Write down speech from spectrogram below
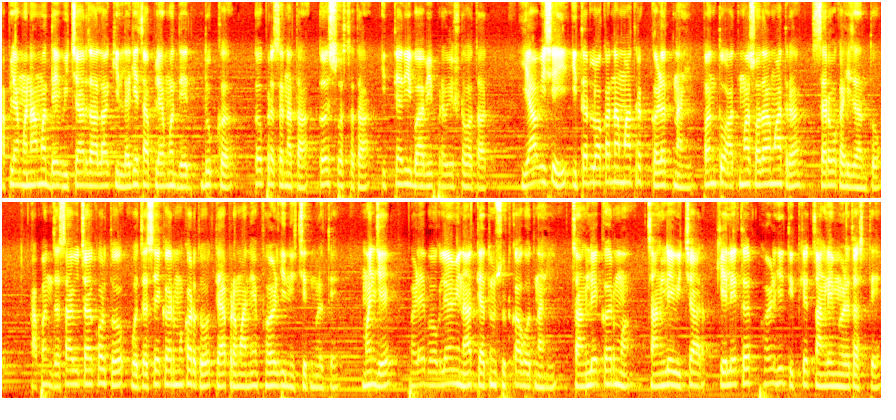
आपल्या मनामध्ये विचार झाला की लगेच आपल्यामध्ये दुःख अप्रसन्नता अस्वस्थता इत्यादी बाबी प्रविष्ट होतात. याविषयी इतर लोकांना मात्र कळत नाही पण तो आत्मा स्वतः मात्र सर्व काही जाणतो. आपण जसा विचार करतो व जसे कर्म करतो त्याप्रमाणे फळ ही निश्चित मिळते. म्हणजे फळे भोगल्याविना त्यातून सुटका होत नाही. चांगले कर्म चांगले विचार केले तर फळ ही तितकेच चांगले मिळत असते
